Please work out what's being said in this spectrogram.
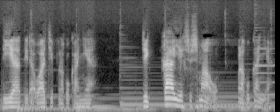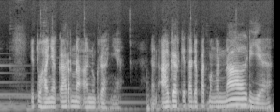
dia tidak wajib melakukannya. Jika Yesus mau melakukannya, itu hanya karena anugerahnya dan agar kita dapat mengenal dia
